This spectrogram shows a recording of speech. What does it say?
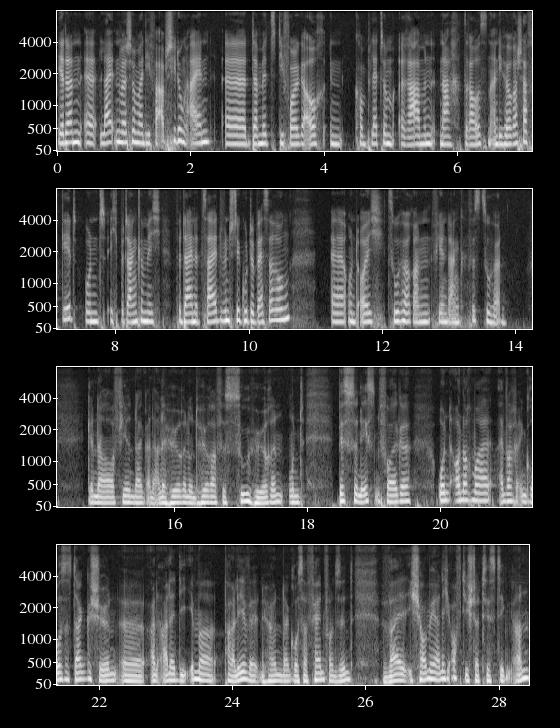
Ja, dann äh, leiten wir schon mal die Verabschiedung ein, äh, damit die Folge auch in komplettem Rahmen nach draußen an die Hörerschaft geht. Und ich bedanke mich für deine Zeit, wünsche dir gute Besserung äh, und euch Zuhörern vielen Dank fürs Zuhören. Genau, vielen Dank an alle Hörerinnen und Hörer fürs Zuhören und bis zur nächsten Folge. Und auch nochmal einfach ein großes Dankeschön äh, an alle, die immer Parallelwelten hören und da großer Fan von sind, weil ich schaue mir ja nicht oft die Statistiken an,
